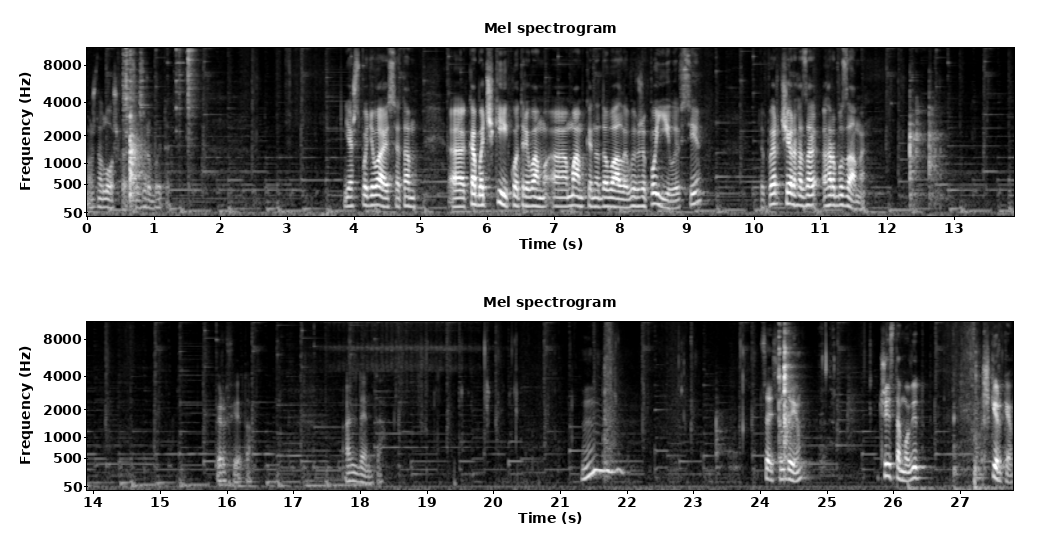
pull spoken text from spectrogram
Можна ложкою це зробити. Я ж сподіваюся, там кабачки, котрі вам е, мамки надавали, ви вже поїли всі. Тепер черга за гарбузами. Перфета. Альдента. Це сюди. Чистимо від шкірки.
